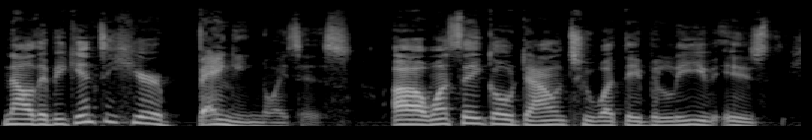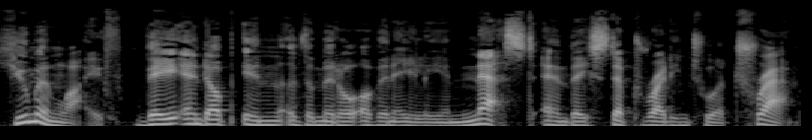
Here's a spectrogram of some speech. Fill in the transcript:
Now they begin to hear banging noises. Uh, once they go down to what they believe is human life, they end up in the middle of an alien nest and they stepped right into a trap.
